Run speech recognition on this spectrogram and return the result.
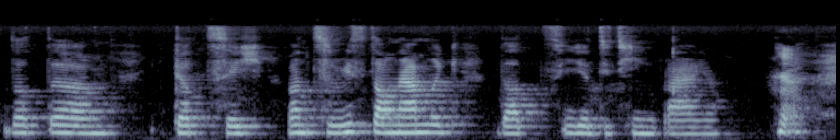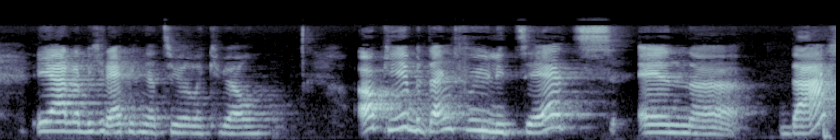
dat ehm, ik dat zeg. Want ze wist al namelijk dat je dit ging vragen. Ja, dat begrijp ik natuurlijk wel. Oké, bedankt voor jullie tijd en eh dag.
